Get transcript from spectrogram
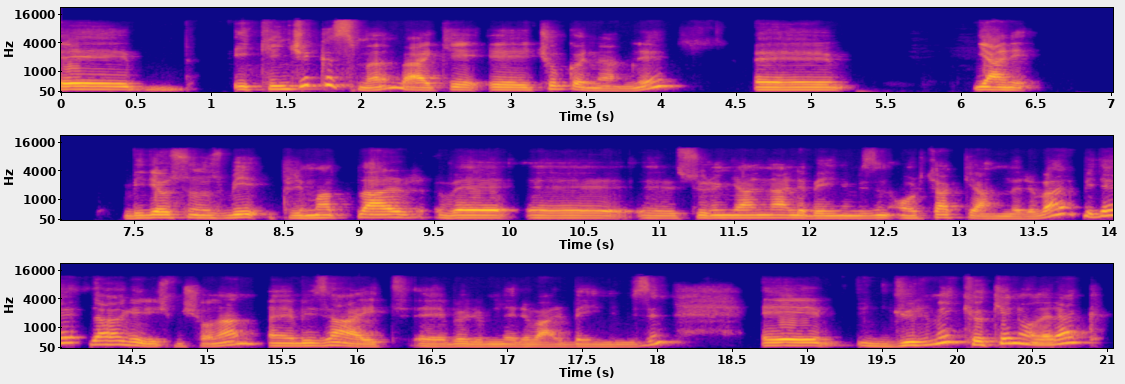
E, ikinci kısmı belki e, çok önemli. E, yani biliyorsunuz bir primatlar ve e, e, sürüngenlerle beynimizin ortak yanları var. Bir de daha gelişmiş olan e, bize ait e, bölümleri var beynimizin. E, gülme köken olarak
